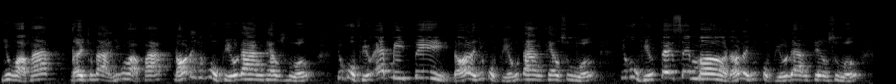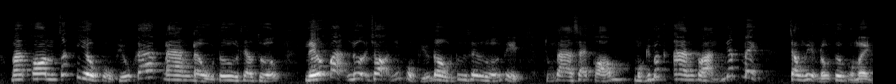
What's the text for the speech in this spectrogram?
như Hòa Phát, đây chúng ta là những Hòa Phát. Đó là những cổ phiếu đang theo xu hướng. Những cổ phiếu FPT đó là những cổ phiếu đang theo xu hướng. Những cổ phiếu TCM đó là những cổ phiếu đang theo xu hướng. Và còn rất nhiều cổ phiếu khác đang đầu tư theo xu hướng. Nếu bạn lựa chọn những cổ phiếu đầu tư theo hướng thì chúng ta sẽ có một cái mức an toàn nhất định trong việc đầu tư của mình.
